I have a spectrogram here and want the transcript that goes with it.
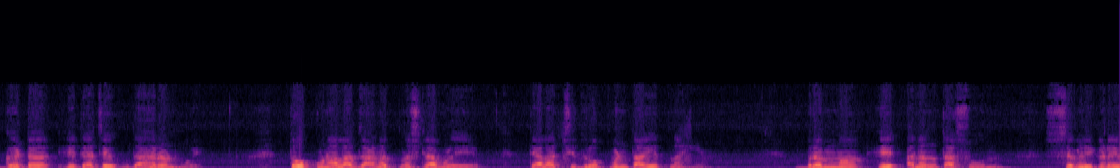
घट हे त्याचे उदाहरण होय. तो कुणाला जाणत नसल्यामुळे त्याला छिद्रूप म्हणता येत नाही. ब्रह्म हे अनंत असून सगळीकडे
